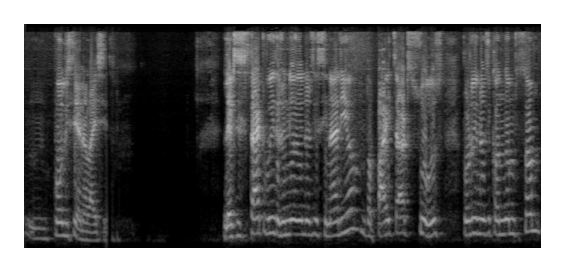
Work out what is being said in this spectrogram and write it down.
um, policy analysis. Let's start with renewable energy scenario. The pie chart shows total energy consumption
